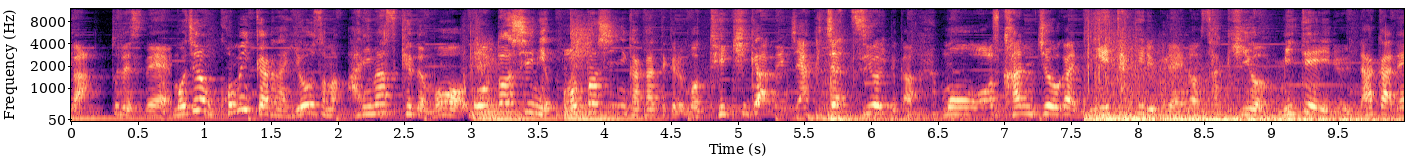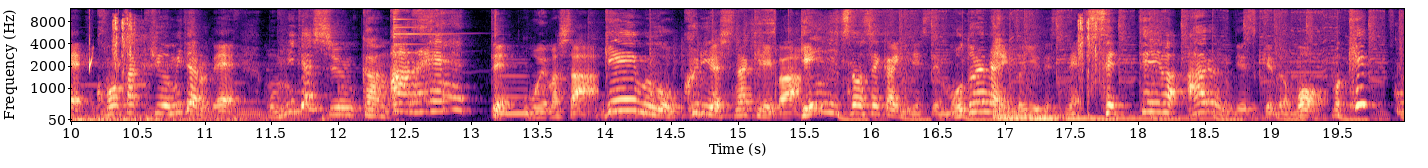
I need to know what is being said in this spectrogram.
刃とですねもちろんコミカルな要素もありますけども落としに落としにかかってくるもう敵がめちゃくちゃ強いとかもう感情が煮えたぎるぐらいの作品を見ている中でこの作品を見たのでもう見た瞬間あれ？って思いました。ゲームをクリアしなければ現実の世界にですね戻れないというですね設定はあるんですけども、まあ、結構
